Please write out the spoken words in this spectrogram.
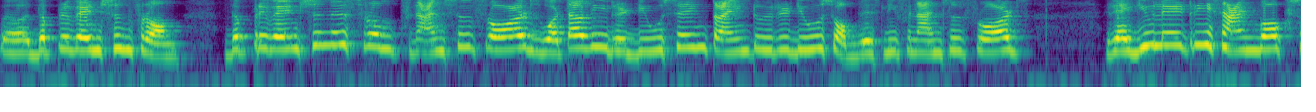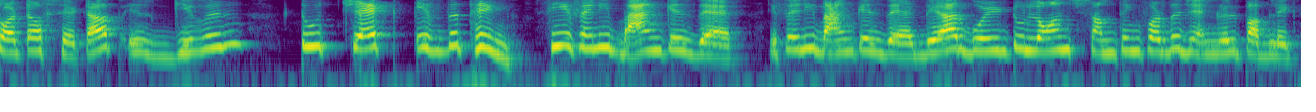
uh, the prevention from? the prevention is from financial frauds what are we reducing trying to reduce obviously financial frauds regulatory sandbox sort of setup is given to check if the thing see if any bank is there. If any bank is there they are going to launch something for the general public.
